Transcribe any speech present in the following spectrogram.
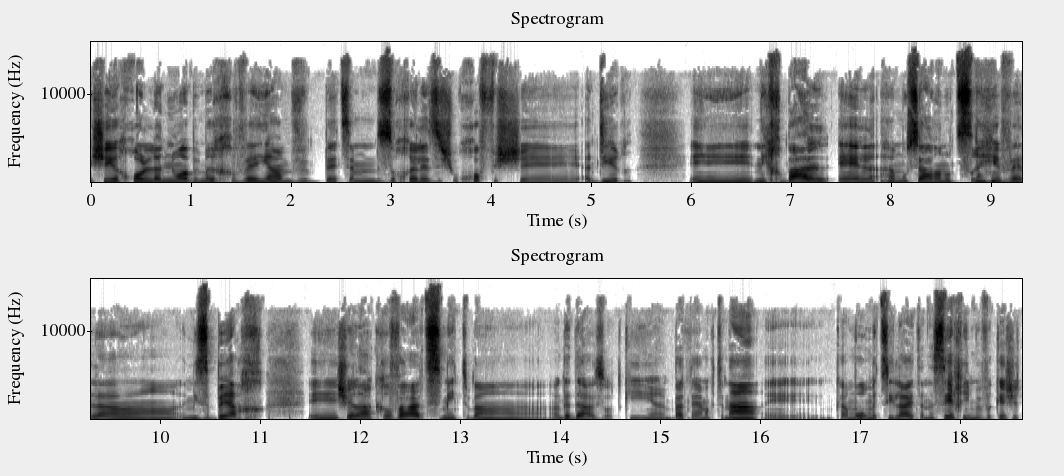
שיכול לנוע במרחבי ים ובעצם זוכה לאיזשהו חופש אה, אדיר. אה, נכבל אל המוסר הנוצרי ואל המזבח של ההקרבה העצמית בהגדה הזאת. כי בת הים הקטנה, כאמור, מצילה את הנסיך, היא מבקשת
